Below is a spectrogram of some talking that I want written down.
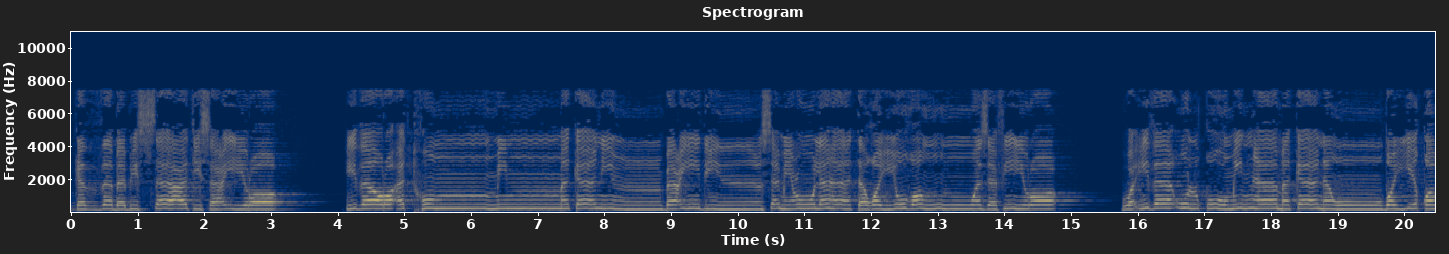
كذب بالساعة سعيرا. إذا رأتهم من مكان بعيد سمعوا لها تغيظا وزفيرا. وإذا ألقوا منها مكانا ضيقا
